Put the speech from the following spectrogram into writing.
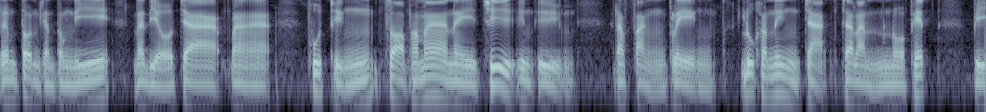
เริ่มต้นกันตรงนี้ แล้วเดี๋ยวจะมาพูดถึงซอพม่าในชื่ออื่นๆ รับฟังเพลงลูกข้าวนึ่งจากจรันโนเพชรปี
